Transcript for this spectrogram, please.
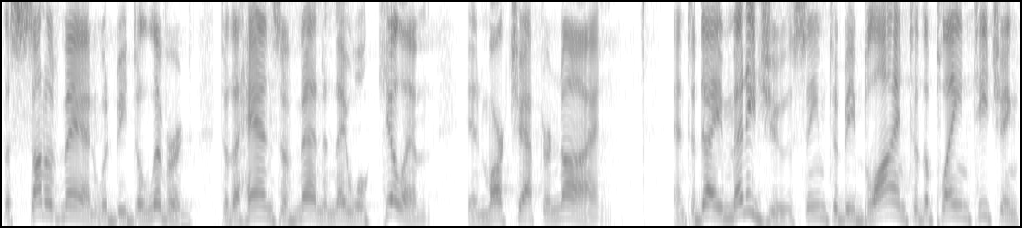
the Son of Man would be delivered to the hands of men and they will kill him in Mark chapter 9. And today, many Jews seem to be blind to the plain teaching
